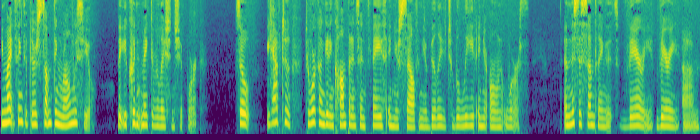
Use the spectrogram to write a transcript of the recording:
you might think that there's something wrong with you, that you couldn't make the relationship work. So you have to, to work on getting confidence and faith in yourself and the ability to believe in your own worth. And this is something that's very, very, um,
